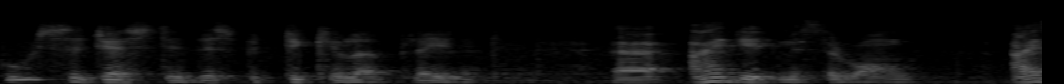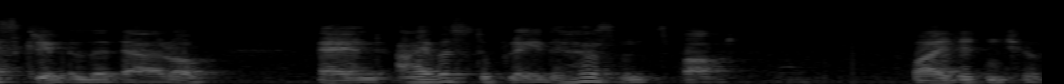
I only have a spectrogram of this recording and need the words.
Who suggested this particular playlet? Uh, I did, Mr. Wong. I scribbled the dialogue, and I was to play the husband's part. Why didn't you?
